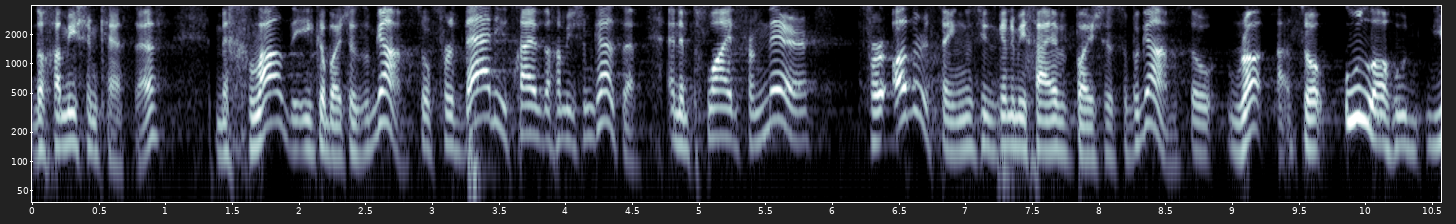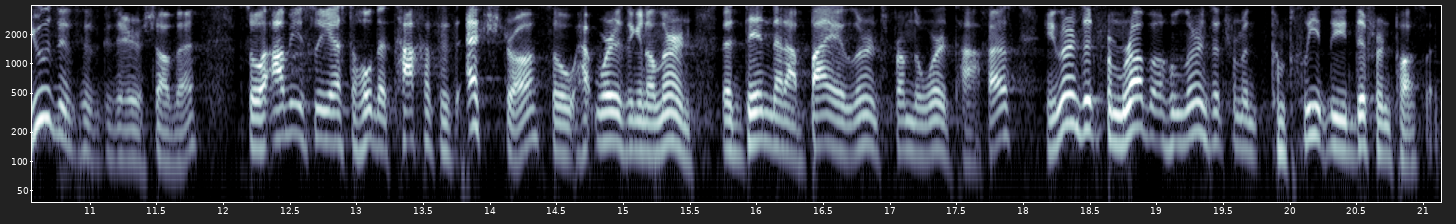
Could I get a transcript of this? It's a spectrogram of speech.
the chamishim kesef, mechlal the ikabashas So for that he's chayiv the chamishim kesef, and implied from there for other things, he's going to be chayiv baishas bagam. So, so Ula, who uses his gezer shava, so obviously he has to hold that tachas is extra. So, where is he going to learn the din that Abaye learned from the word tachas? He learns it from Rava, who learns it from a completely different pasuk.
